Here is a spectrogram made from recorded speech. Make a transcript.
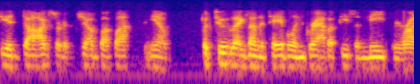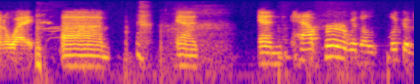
see a dog sort of jump up on, you know, put two legs on the table and grab a piece of meat and run away. Um, and and have her with a look of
